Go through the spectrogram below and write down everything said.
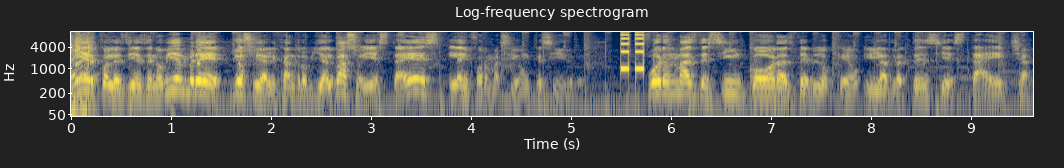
Miércoles 10 de noviembre, yo soy Alejandro Villalbazo y esta es la información que sirve. Fueron más de 5 horas de bloqueo y la advertencia está hecha.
